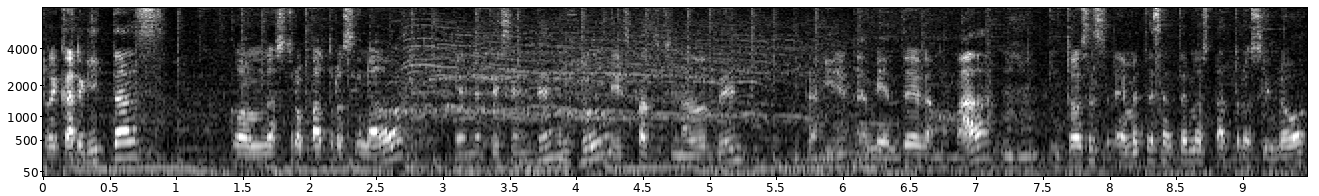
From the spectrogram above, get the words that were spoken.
recarguitas con nuestro patrocinador MT Center es patrocinador de y también... de la mamada. Entonces MT Center nos patrocinó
